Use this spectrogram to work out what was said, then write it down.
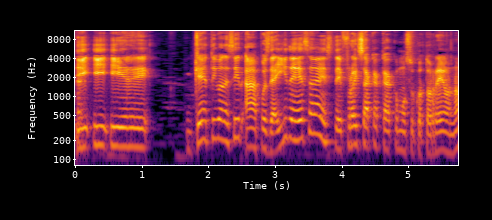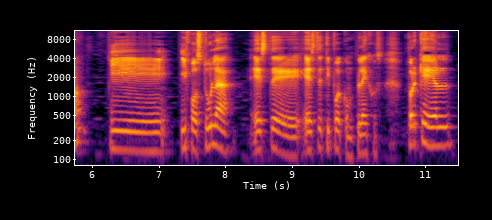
Y, y, y ¿qué te iba a decir? Ah, pues de ahí de esa, este, Freud saca acá como su cotorreo, ¿no? Y, y postula este, este tipo de complejos. Porque él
